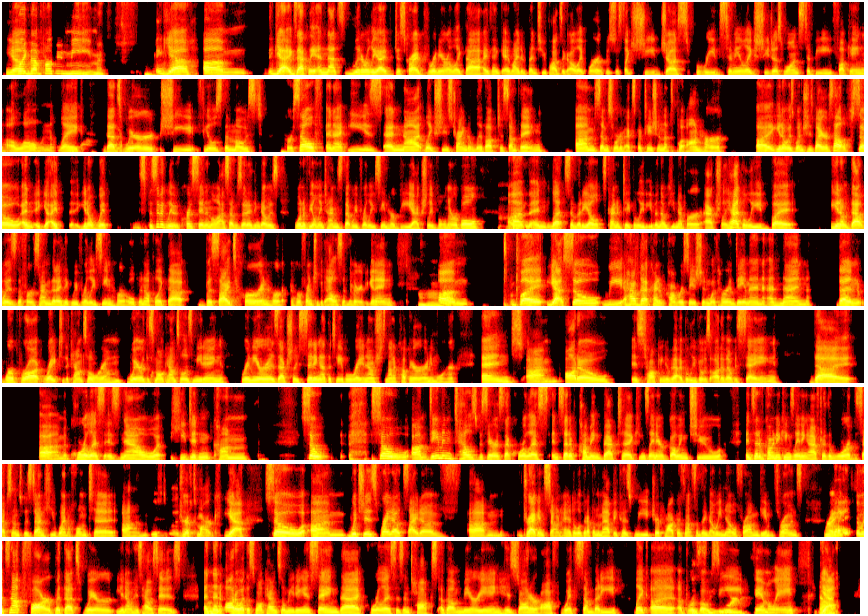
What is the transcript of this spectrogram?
Yeah. Like that fucking meme. Yeah. Um, yeah, exactly. And that's literally I've described Rhaenyra like that. I think it might have been two pods ago, like where it was just like she just reads to me like she just wants to be fucking alone. Like that's where she feels the most herself and at ease and not like she's trying to live up to something, um, some sort of expectation that's put on her. Uh, you know, is when she's by herself. So, and yeah, I, you know, with specifically with Criston in the last episode, I think that was one of the only times that we've really seen her be actually vulnerable. um, and let somebody else kind of take the lead, even though he never actually had the lead. But you know, that was the first time that I think we've really seen her open up like that, besides her and her her friendship with Alicent in the very beginning. Mhm. Um, but yeah, so we have that kind of conversation with her and Daemon, and then then we're brought right to the council room where the small council is meeting. Rhaenyra is actually sitting at the table right now. She's not a cupbearer anymore. And um, Otto is talking about, I believe it was Otto that was saying that um Corlys is now he didn't come so so um Daemon tells Viserys that Corlys instead of coming back to King's Landing or going to instead of coming to King's Landing after the War of the Stepstones was done he went home to um Driftwood. Driftmark yeah so um which is right outside of um Dragonstone I had to look it up on the map because we Driftmark is not something that we know from Game of Thrones Right. but- so it's not far, but that's where you know his house is. And then Otto at the small council meeting is saying that Corlys is in talks about marrying his daughter off with somebody like a, a Braavosi family. Yeah.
